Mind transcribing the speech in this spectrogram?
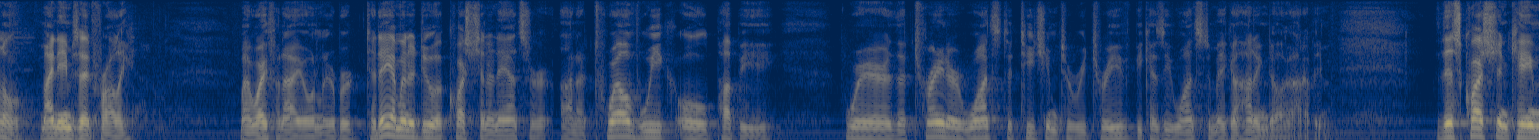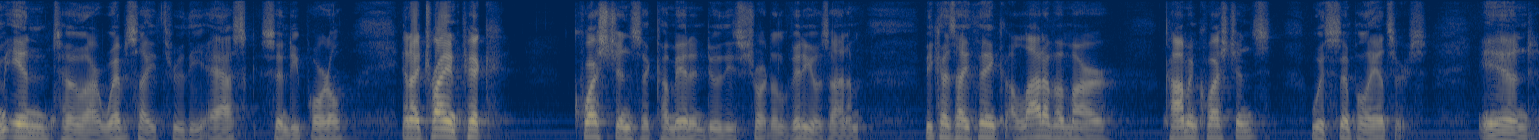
Hello, my name's Ed Frawley. My wife and I own Leerburg. Today I'm going to do a question and answer on a 12 week old puppy where the trainer wants to teach him to retrieve because he wants to make a hunting dog out of him. This question came into our website through the Ask Cindy portal, and I try and pick questions that come in and do these short little videos on them because I think a lot of them are common questions with simple answers. And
